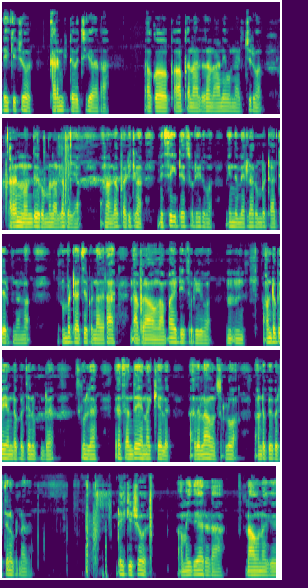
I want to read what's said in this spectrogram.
டே கிஷோர் கரண் கிட்ட வச்சுக்காதடா. அப்போ பாப்பா நான் நானே ஒன்று அடிச்சிடுவேன் கரண் வந்து ரொம்ப நல்ல பையன். நல்லா படிக்கிறான். மிஸ்ஸுக்கிட்டே சொல்லிடுவேன். இந்த மாதிரிலாம் ரொம்ப டார்ச்சர் பண்ணணும் ரொம்ப டார்ச்சர் பண்ணாதடா. நான் அப்புறம் அவங்க அம்மா கிட்டே சொல்லிடுவேன். ம் ம் அவன்கிட்ட போய் என்ன பிரச்சனை பண்ணுறேன் ஸ்கூலில் என் சந்தேகம் என்ன கேளு. அதெல்லாம் அவன் சொல்லுவான். அவன்கிட்ட போய் பிரச்சனை பண்ணாத. டே கிஷோர் அமைதியாக இருடா. நான் உனக்கு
